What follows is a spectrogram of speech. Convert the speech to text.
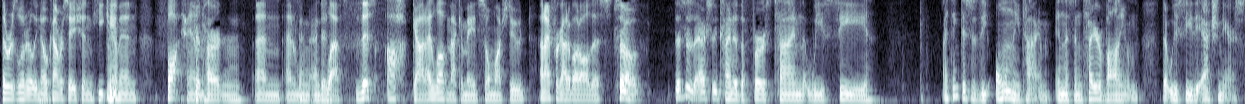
There was literally no conversation. He came in, fought him, Hit hard and and and, And ended. left. This, oh god, I love Mecha Maid so much, dude. And I forgot about all this. So, this is actually kind of the first time that we see. I think this is the only time in this entire volume that we see the Actioneers.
